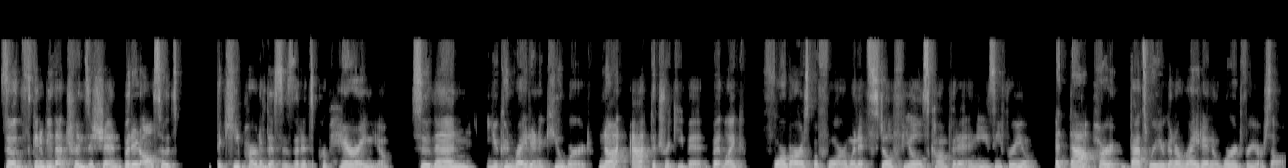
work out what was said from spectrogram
so it's gonna be that transition, but it also it's the key part of this is that it's preparing you. So then you can write in a cue word, not at the tricky bit, but like four bars before when it still feels confident and easy for you. At that part, that's where you're going to write in a word for yourself,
